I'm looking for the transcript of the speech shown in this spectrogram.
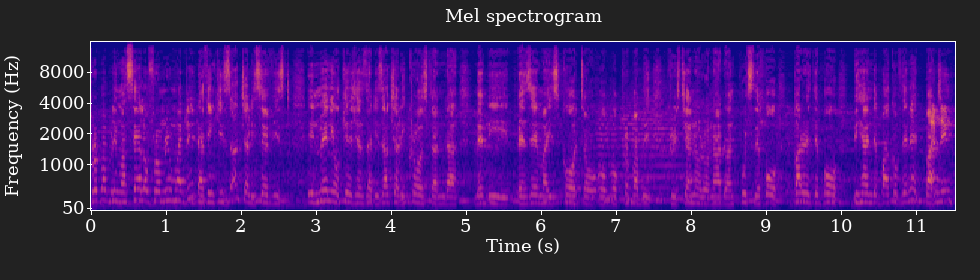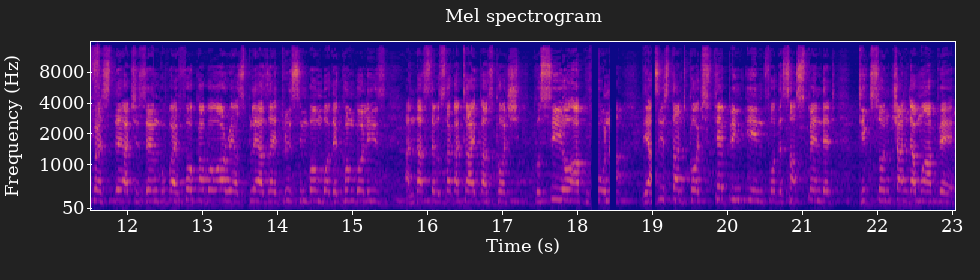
probably Marcelo from Real Madrid. I think he's actually serviced in many occasions that he's actually crossed, and uh, maybe Benzema is caught, or, or, or probably Cristiano Ronaldo, and puts the ball, buries the ball behind the back of the net. But An inquest there, at Chizengu, by four Kabwe Warriors players, Idris Mbombo, the Congolese, and that's the Lusaka Tigers coach, Kusio Akufuna. The assistant coach stepping in for the suspended Dixon Chanda Mwape,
